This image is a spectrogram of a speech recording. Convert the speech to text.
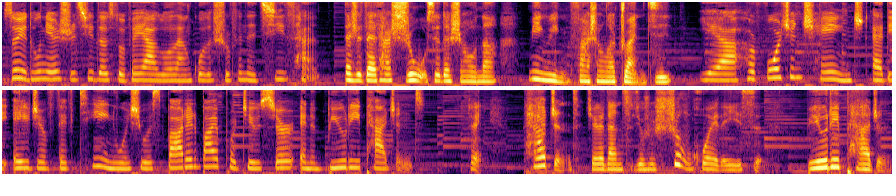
所以童年时期的索菲亚·罗兰过得十分的凄惨。但是在她十五岁的时候呢，命运发生了转机。Yeah, her fortune changed at the age of 15 when she was spotted by a producer in a beauty pageant. 对，pageant 这个单词就是盛会的意思。 Beauty pageant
